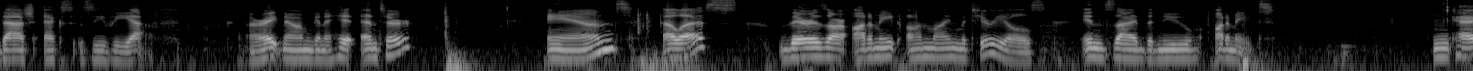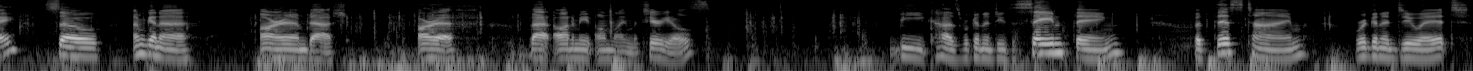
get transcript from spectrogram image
dash xzvf All right, now I'm going to hit enter and ls. There is our automate online materials inside the new automate. Okay, so I'm to rm-rf that automate online materials because we're to do the same thing, but this time we're to do it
